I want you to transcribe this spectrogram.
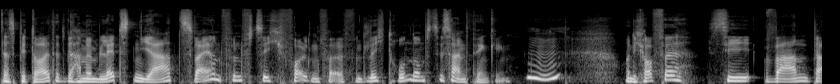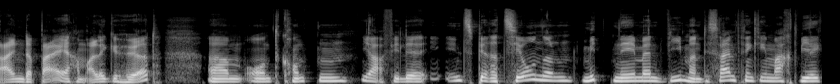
das bedeutet, wir haben im letzten Jahr 52 Folgen veröffentlicht rund ums Design Thinking. Mhm. Und ich hoffe, Sie waren bei allen dabei, haben alle gehört ähm, und konnten ja viele Inspirationen mitnehmen, wie man Design Thinking macht, wie,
